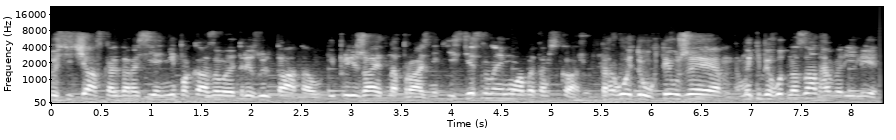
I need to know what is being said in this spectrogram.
то сейчас, когда Россия не показывает результатов и приезжает на праздник, естественно, ему об этом скажут. Дорогой друг, ты уже, мы тебе год назад говорили,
